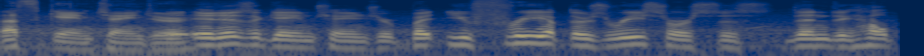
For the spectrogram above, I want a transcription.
that's a game changer. It- it is a game changer, but you free up those resources then to help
